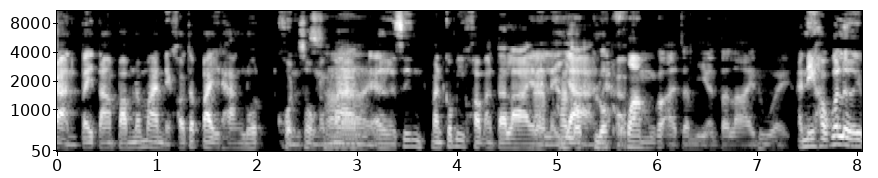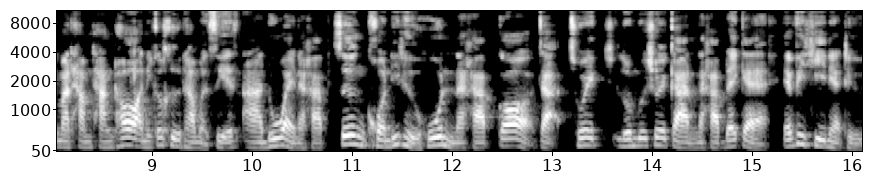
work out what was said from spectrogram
กลั่นไปตามปั๊มน้ำมันเนี่ยเขาจะไปทางรถขนส่งน้ำมันใช่เออซึ่งมันก็มีความอันตรายหลายๆถ้อย่างรถนะครับคว่ำก็อาจจะมีอันตรายด้วย อันนี้เขาก็เลยมาทำทางท่ออันนี้ก็คือทำเหมือน CSR ด้วยนะครับซึ่งคนที่ถือหุ้นนะครับก็จะช่วยร่วมด้วยช่วยกันนะครับ ได้แก่ FPT เนี่ยถือ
